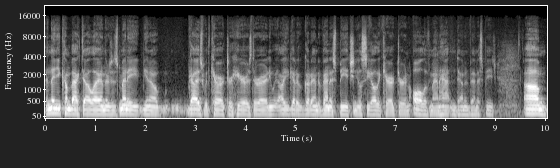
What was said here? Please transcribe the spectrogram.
And then you come back to LA, and there's as many, you know, guys with character here as there are anyway. Oh, you got to go down to Venice Beach, and you'll see all the character in all of Manhattan down in Venice Beach. Um,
